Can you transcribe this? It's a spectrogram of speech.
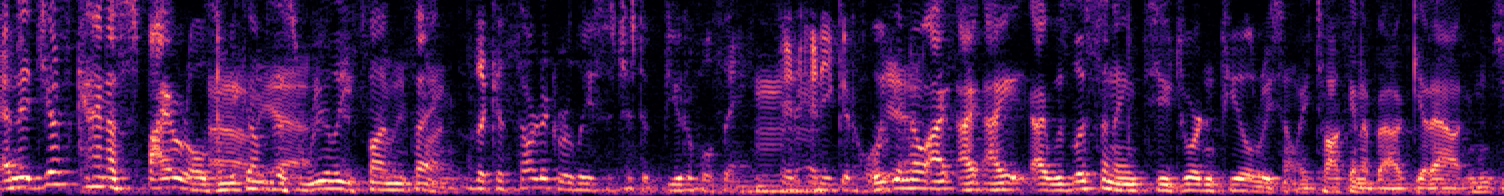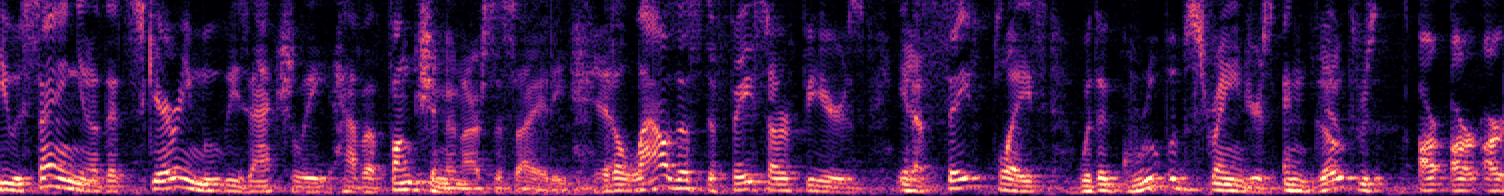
and it just kind of spirals and Oh, becomes this really It's fun really thing. fun. the cathartic release is just a beautiful thing in any good horror. Well, you know, I, I, I- I was listening to Jordan Peele recently talking about Get Out, and he was saying, you know, that scary movies actually have a function in our society. It allows us to face our fears in a safe place with a group of strangers and go through our, our, our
